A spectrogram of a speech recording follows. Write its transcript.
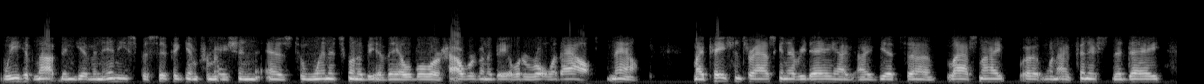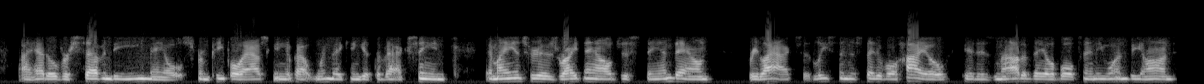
we have not been given any specific information as to when it's going to be available or how we're going to be able to roll it out. Now, my patients are asking every day. I, I get uh, last night uh, when I finished the day, I had over 70 emails from people asking about when they can get the vaccine. And my answer is right now, just stand down, relax. At least in the state of Ohio, it is not available to anyone beyond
